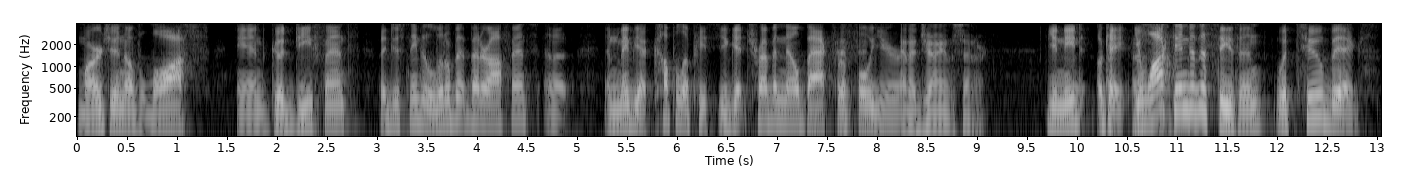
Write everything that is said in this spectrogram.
margin of loss and good defense. They just need a little bit better offense and, a, and maybe a couple of pieces. You get Trevin Knell back for a full year. And a giant center. You need okay. You That's walked into the season with two bigs.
